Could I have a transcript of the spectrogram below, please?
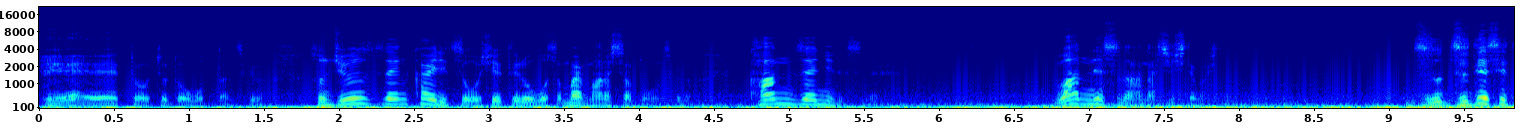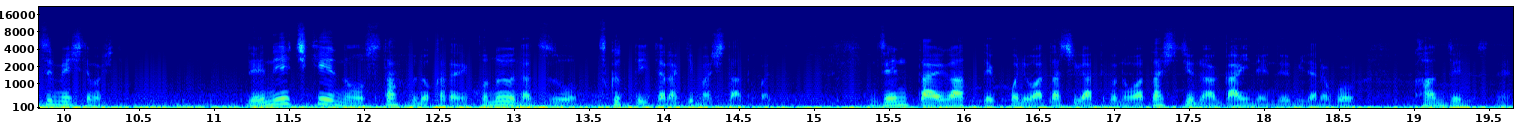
えとちょっと思ったんですけどその従前戒律を教えてるお坊さん前も話したと思うんですけど完全にですねワンネスの話してました。図図で説明してました。で NHK のスタッフの方にこのような図を作っていただきましたとか言って。全体があってここに私があってこの私っていうのは概念でみたいなこう完全ですね。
